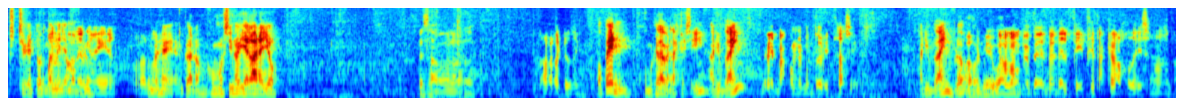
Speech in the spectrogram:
Hostia, qué torta Bueno, me llama. ahí, ¿eh? Hombre, Claro, como si no llegara yo. He salvado, la verdad. La verdad es que sí. Open. ¿Cómo que la verdad es que sí? ¿Are you blind? Bajo mi punto de vista, sí. ¿Are you blind, bro? Bajo el mío igual, No, ¿eh? desde, desde el 50 te has quedado jodidísimo, no te.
